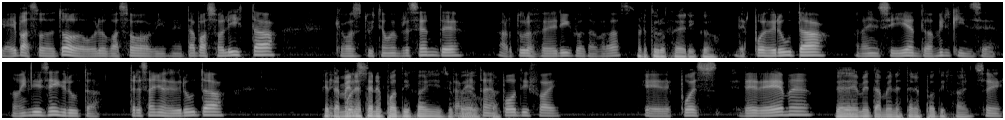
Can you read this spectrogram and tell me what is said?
Y ahí pasó de todo, boludo, pasó mi, mi etapa solista, que vos estuviste muy presente, Arturo Federico, ¿te acordás? Arturo Federico. Después Gruta, al año siguiente, 2015. 2016 Gruta, tres años de Gruta, Que también está en Spotify y se también puede está en. Spotify. Eh, después DDM, DDM también está en Spotify. sí.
